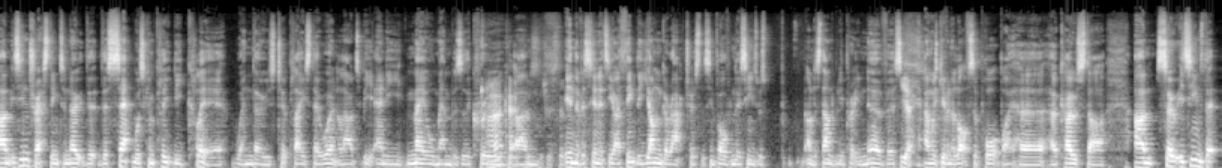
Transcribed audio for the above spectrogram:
um, it's interesting to note that the set was completely clear when those took place. There weren't allowed to be any male members of the crew Oh, okay, um, in the vicinity. I think the younger actress that's involved in those scenes was understandably pretty nervous Yes. and was given a lot of support by her her co-star. Um, so it seems that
